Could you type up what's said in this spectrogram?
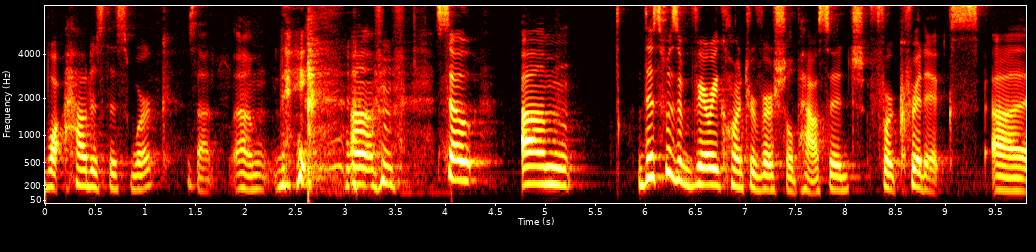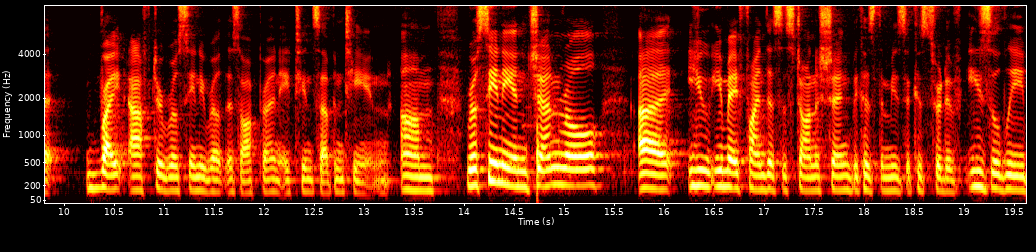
what, how does this work? Is that um, the, um, so? Um, this was a very controversial passage for critics uh, right after Rossini wrote this opera in 1817. Um, Rossini, in general, uh, you, you may find this astonishing because the music is sort of easily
